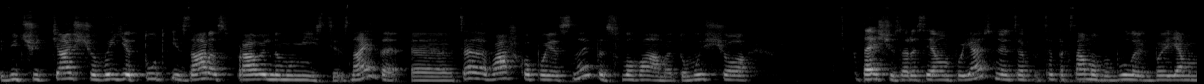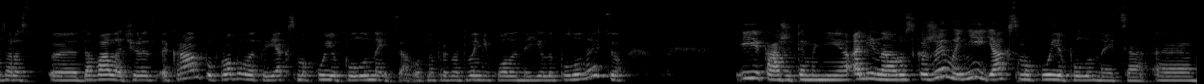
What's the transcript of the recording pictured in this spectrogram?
відчуття, що ви є тут і зараз в правильному місці. Знаєте, е, це важко пояснити словами, тому що те, що зараз я вам пояснюю, це, це так само би було, якби я вам зараз е, давала через екран попробувати, як смакує полуниця. От, наприклад, ви ніколи не їли полуницю. І кажете мені, Аліна, розкажи мені, як смакує полуниця. Е,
